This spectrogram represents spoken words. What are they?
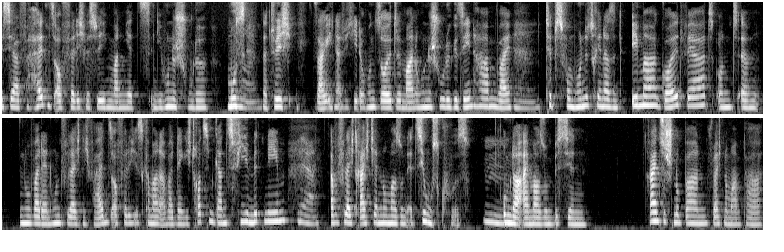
ist ja verhaltensauffällig, weswegen man jetzt in die Hundeschule Muss. Natürlich, sage ich natürlich, jeder Hund sollte mal eine Hundeschule gesehen haben, weil Mhm. Tipps vom Hundetrainer sind immer Gold wert und ähm, nur weil dein Hund vielleicht nicht verhaltensauffällig ist, kann man aber, denke ich, trotzdem ganz viel mitnehmen. Ja. Aber vielleicht reicht ja nur mal so ein Erziehungskurs, Mhm. um da einmal so ein bisschen reinzuschnuppern, vielleicht noch mal ein paar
